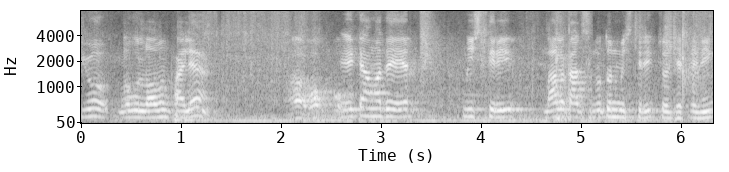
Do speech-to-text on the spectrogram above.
কি গো বাবু লবণ পাইলে? এইটা আমাদের মিস্ত্রি ভালো কাজ নতুন মিস্ত্রি চলছে ট্রেনিং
